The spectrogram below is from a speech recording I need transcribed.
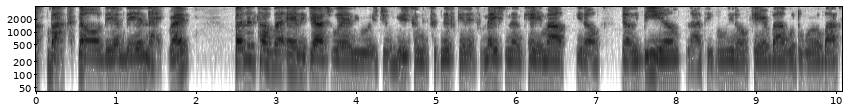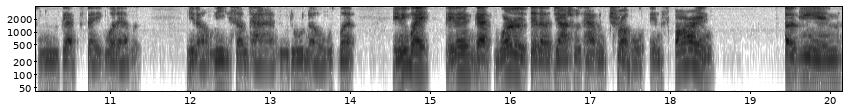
boxing all damn day and night, right? But let's talk about Andy Joshua, Andy Ruiz Jr. Some significant information that came out. You know, WBN. A lot of people, you know, care about what the World Boxing News got to say. Whatever. You know, me sometimes. Who knows? But anyway, they then got word that uh, Joshua was having trouble in sparring again.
